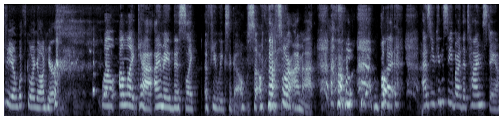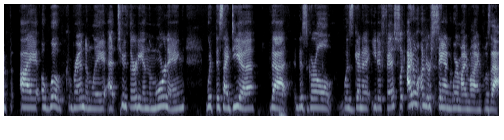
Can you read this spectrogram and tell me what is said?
Mia, what's going on here? well, unlike Cat, I made this like a few weeks ago, so that's where I'm at. Um, but as you can see by the timestamp, I awoke randomly at 2:30 in the morning with this idea that this girl was gonna eat a fish. Like I don't understand where my mind was at,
